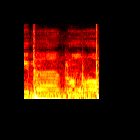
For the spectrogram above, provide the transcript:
今も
